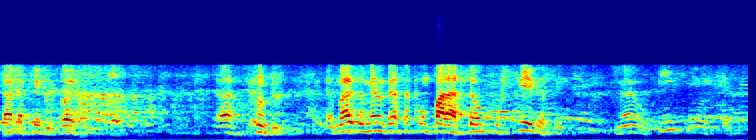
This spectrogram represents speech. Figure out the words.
Sabe aqueles dois? É mais ou menos essa comparação possível. Assim, né? O Pink e o cérebro.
